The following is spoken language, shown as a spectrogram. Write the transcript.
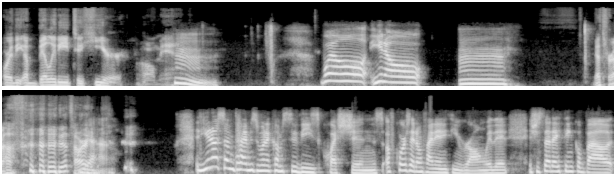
or the ability to hear? Oh man. Hmm. Well, you know, mm, That's rough. That's hard. Yeah. You know, sometimes when it comes to these questions, of course, I don't find anything wrong with it. It's just that I think about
